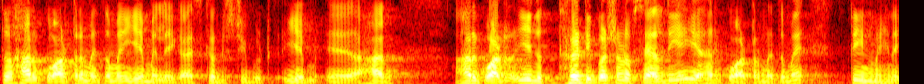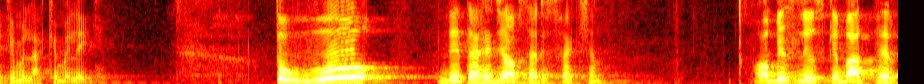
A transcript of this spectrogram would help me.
तो हर क्वार्टर में तुम्हें ये मिलेगा इसका डिस्ट्रीब्यूट ये हर हर क्वार्टर ये जो थर्टी परसेंट ऑफ़ सैलरी है ये हर क्वार्टर में तुम्हें तीन महीने की मिला के मिलेगी। तो वो देता है जॉब सेटिस्फैक्शन ऑब्वियसली उसके बाद फिर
